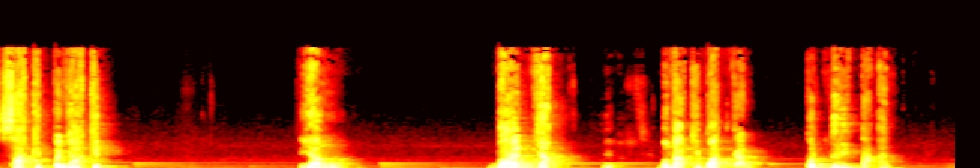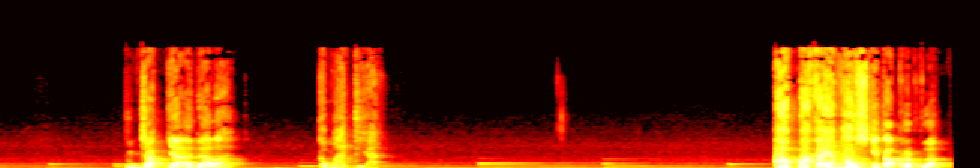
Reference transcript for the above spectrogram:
Sakit penyakit yang banyak mengakibatkan penderitaan. Puncaknya adalah kematian. Apakah yang harus kita perbuat?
